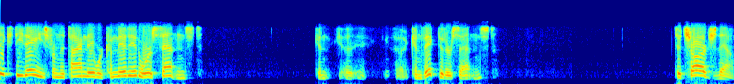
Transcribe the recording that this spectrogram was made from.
60 days from the time they were committed or sentenced, con- uh, uh, convicted or sentenced, to charge them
